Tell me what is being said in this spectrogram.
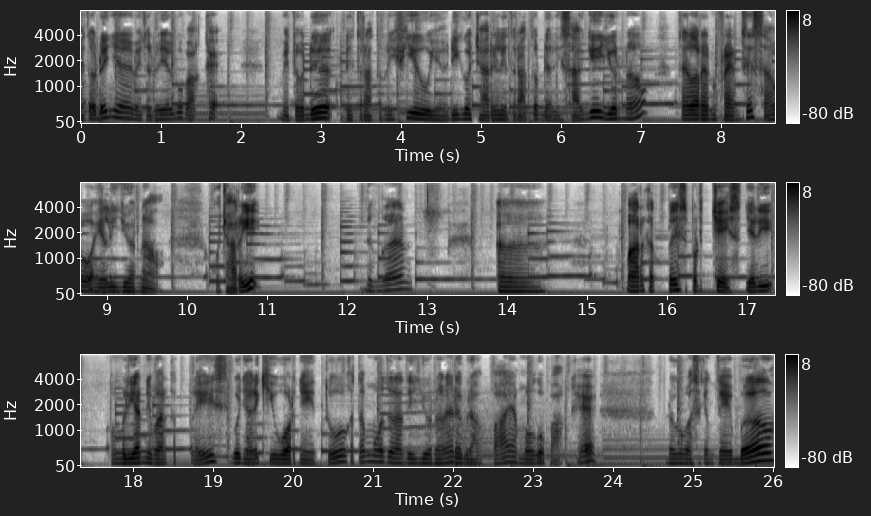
metodenya metodenya gue pakai metode literatur review. Ya jadi gue cari literatur dari Sage Journal Taylor and Francis sama Wiley Journal. Gue cari dengan uh, marketplace purchase. Jadi pembelian di marketplace gue nyari keywordnya itu ketemu tuh nanti jurnalnya ada berapa yang mau gue pakai udah gue masukin table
